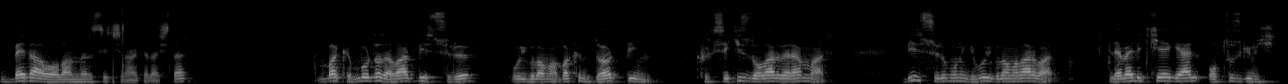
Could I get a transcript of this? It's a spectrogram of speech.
bedava olanları seçin arkadaşlar. Bakın burada da var bir sürü uygulama. Bakın 4048 dolar veren var. Bir sürü bunun gibi uygulamalar var. Level 2'ye gel 30 gün iç-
